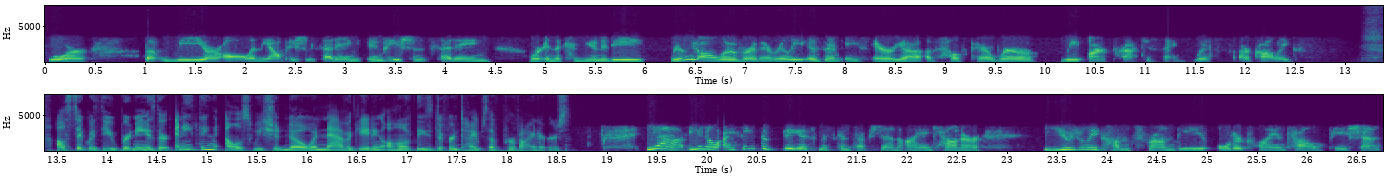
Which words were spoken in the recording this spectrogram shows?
floor. But we are all in the outpatient setting, inpatient setting, we're in the community, really all over. There really isn't a area of healthcare where we aren't practicing with our colleagues. I'll stick with you, Brittany. Is there anything else we should know when navigating all of these different types of providers? Yeah, you know, I think the biggest misconception I encounter usually comes from the older clientele patient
